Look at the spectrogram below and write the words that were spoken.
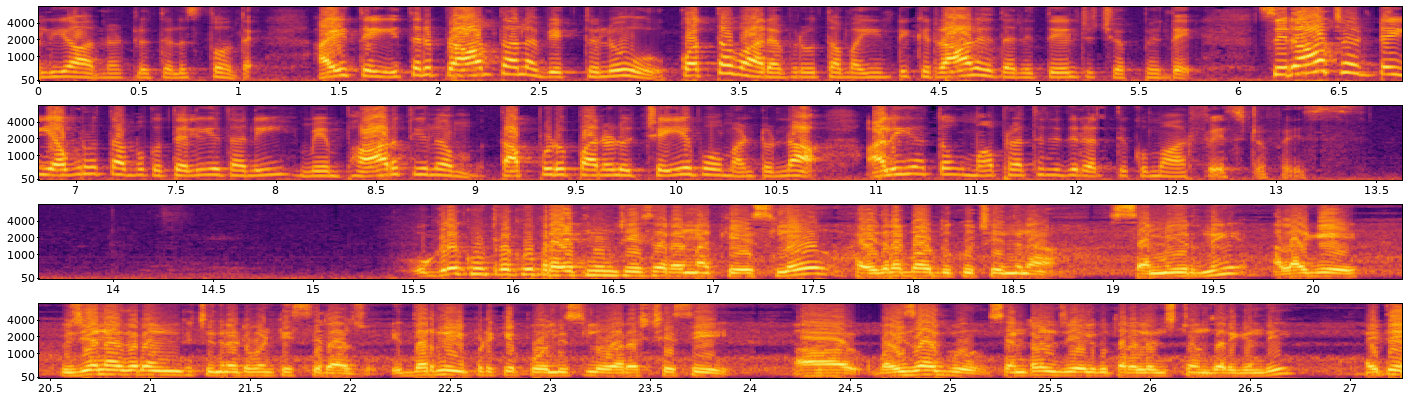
అలియా అన్నట్లు తెలుస్తోంది. అయితే ఇతర ప్రాంతాల వ్యక్తులు కొత్త వారెవరూ తమ ఇంటికి రాలేదని తేల్చి చెప్పింది. సిరాజ్ అంటే ఎవరూ తమకు తెలియదని మేం భారతీయులం తప్పుడు పనులు చేయబోమంటున్న అలియాతో మా ప్రతినిధి రత్తికుమార్ ఫేస్ టు ఫేస్. ఉగ్రకుట్రకు ప్రయత్నం చేశారన్న కేసులో హైదరాబాద్కు చెందిన సమీర్ని అలాగే విజయనగరంకి చెందినటువంటి సిరాజు ఇద్దరిని ఇప్పటికే పోలీసులు అరెస్ట్ చేసి వైజాగ్ సెంట్రల్ జైలుకు తరలించడం జరిగింది. అయితే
